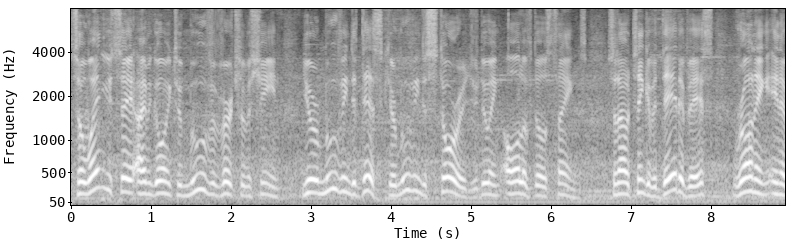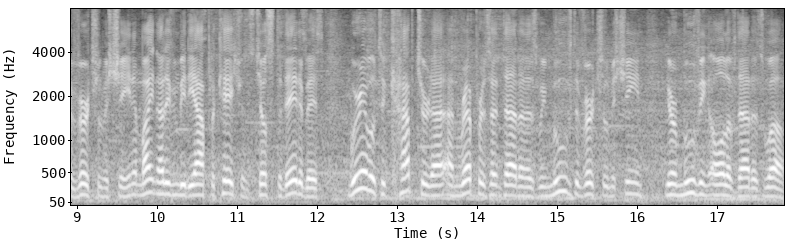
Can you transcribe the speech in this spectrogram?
So when you say, I'm going to move a virtual machine, you're moving the disk, you're moving the storage, you're doing all of those things. So now think of a database running in a virtual machine. It might not even be the applications, just the database. We're able to capture that and represent that, and as we move the virtual machine, you're moving all of that as well.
